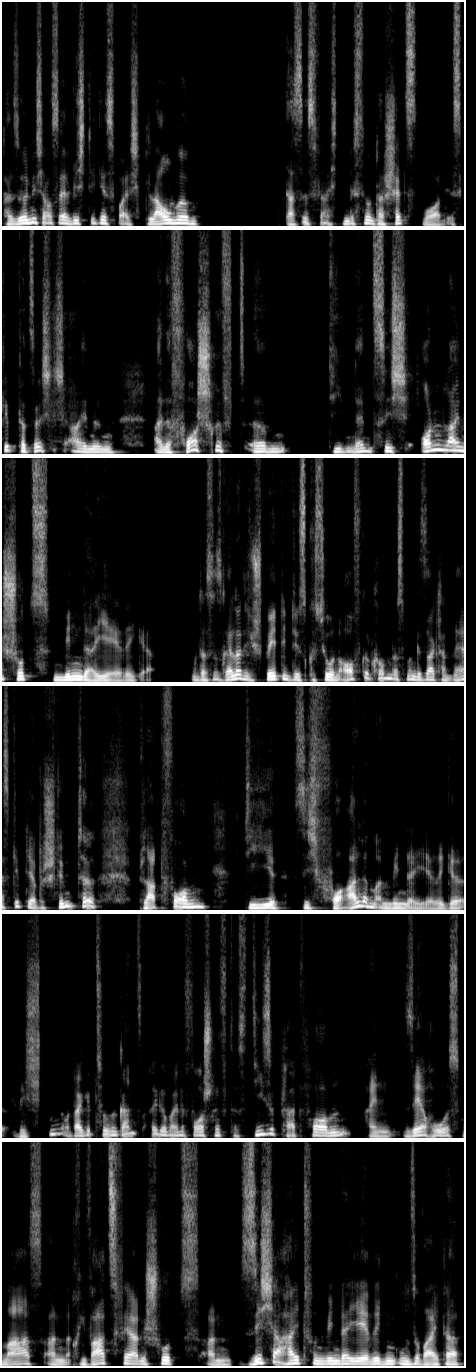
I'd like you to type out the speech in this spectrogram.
persönlich auch sehr wichtig ist, weil ich glaube, das ist vielleicht ein bisschen unterschätzt worden. Es gibt tatsächlich einen, eine Vorschrift, ähm, die nennt sich Online-Schutz Minderjähriger. Und das ist relativ spät in die Diskussion aufgekommen, dass man gesagt hat, na, es gibt ja bestimmte Plattformen, die sich vor allem an Minderjährige richten. Und da gibt es so eine ganz allgemeine Vorschrift, dass diese Plattformen ein sehr hohes Maß an Privatsphärenschutz, an Sicherheit von Minderjährigen und so weiter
